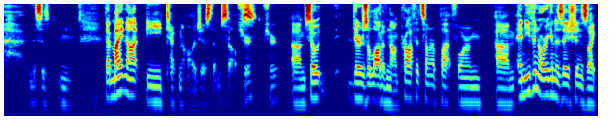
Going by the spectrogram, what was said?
this is mm, that might not be technologists themselves. Sure. Sure. Um, so there's a lot of nonprofits on our platform, um, and even organizations like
